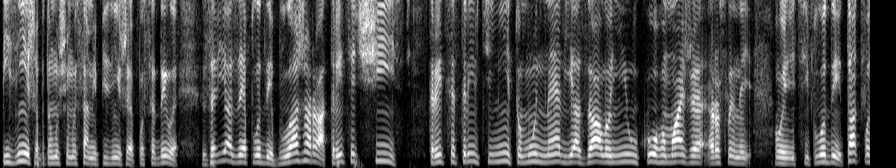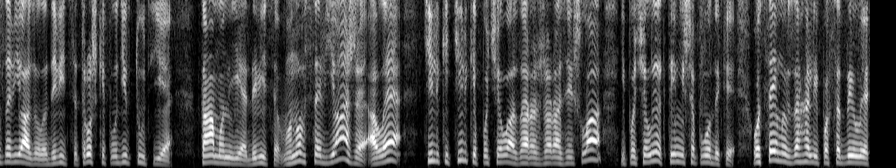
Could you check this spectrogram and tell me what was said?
Пізніше, тому що ми самі пізніше посадили, зав'язує плоди. Була жара 36, 33 в тіні, тому не в'язало ні у кого майже рослини, ой, ці плоди. Так позав'язували. Дивіться, трошки плодів тут є, там он є. Дивіться, воно все в'яже, але тільки-тільки почала зараз жара зійшла і почали активніше плодики. Оцей ми взагалі посадили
